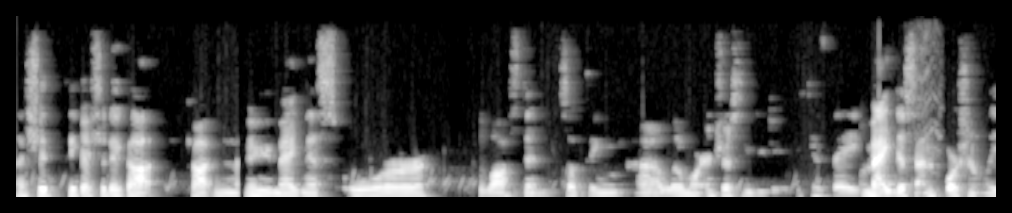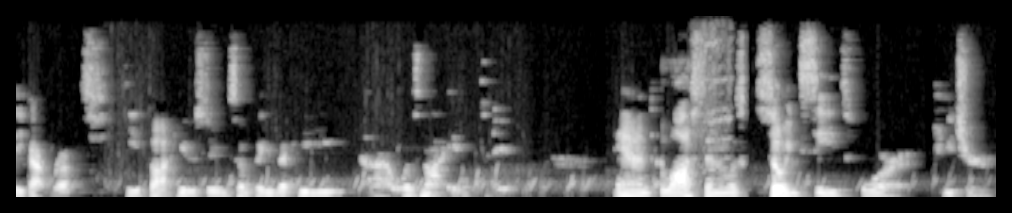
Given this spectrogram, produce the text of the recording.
I should think I should have got gotten maybe Magnus or Lostin something uh, a little more interesting to do because they Magnus unfortunately got rooked. He thought he was doing something that he uh, was not able to do, and Lostin was sowing seeds for future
